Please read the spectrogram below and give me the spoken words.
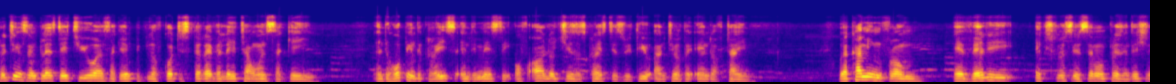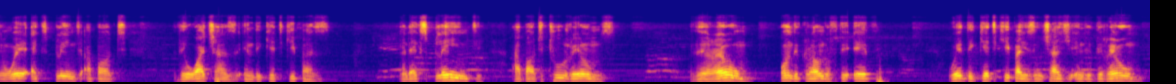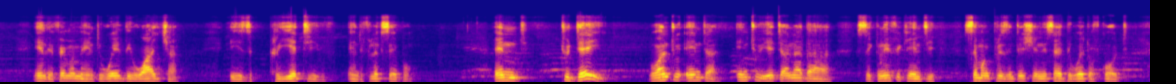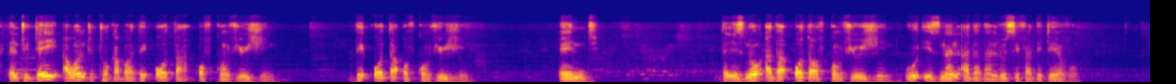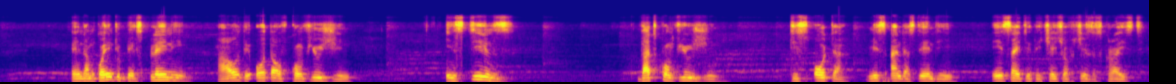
Greetings and blessed day to you once again, people of God. It's the Revelator once again. And hoping the grace and the mercy of our Lord Jesus Christ is with you until the end of time. We are coming from a very exclusive sermon presentation where I explained about the watchers and the gatekeepers. And I explained about two realms the realm on the ground of the earth, where the gatekeeper is in charge, and the realm in the firmament where the watcher is creative and flexible. And today, we want to enter into yet another significant sermon presentation inside the Word of God. And today, I want to talk about the author of confusion. The author of confusion. And there is no other author of confusion who is none other than Lucifer the devil. And I'm going to be explaining how the author of confusion instills that confusion, disorder, misunderstanding inside the Church of Jesus Christ.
